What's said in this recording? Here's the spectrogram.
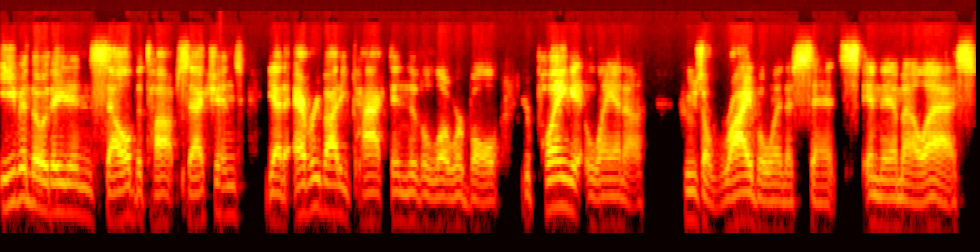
Even though they didn't sell the top sections, you had everybody packed into the lower bowl. You're playing Atlanta who's a rival in a sense in the MLS,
